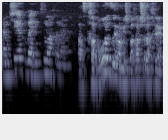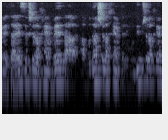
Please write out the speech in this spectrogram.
להמשיך ולצמוח ממנו. אז תחברו את זה עם המשפחה שלכם, את העסק שלכם ואת העבודה שלכם, את הלימודים שלכם.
